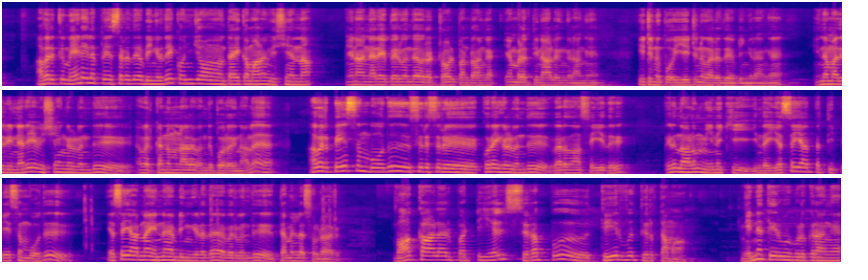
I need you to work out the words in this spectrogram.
அவருக்கு மேடையில் பேசுகிறது அப்படிங்கிறதே கொஞ்சம் தயக்கமான விஷயந்தான் ஏன்னா நிறைய பேர் வந்து அவரை ட்ரோல் பண்ணுறாங்க எண்பத்தி நாலுங்கிறாங்க இட்டுன்னு போய் இட்டுன்னு வர்றது அப்படிங்கிறாங்க. இந்த மாதிரி நிறைய விஷயங்கள் வந்து அவர் கண்ணு முன்னால் வந்து போகிறதுனால அவர் பேசும்போது சிறு சிறு குறைகள் வந்து வரதான் செய்யுது. இருந்தாலும் இன்னைக்கு இந்த எஸ்ஐஆர் பற்றி பேசும்போது எஸ்ஐஆர்னா என்ன அப்படிங்கிறத அவர் வந்து தமிழில் சொல்கிறார் வாக்காளர் பட்டியல் சிறப்பு தீர்வு திருத்தமா? என்ன தீர்வு கொடுக்குறாங்க?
